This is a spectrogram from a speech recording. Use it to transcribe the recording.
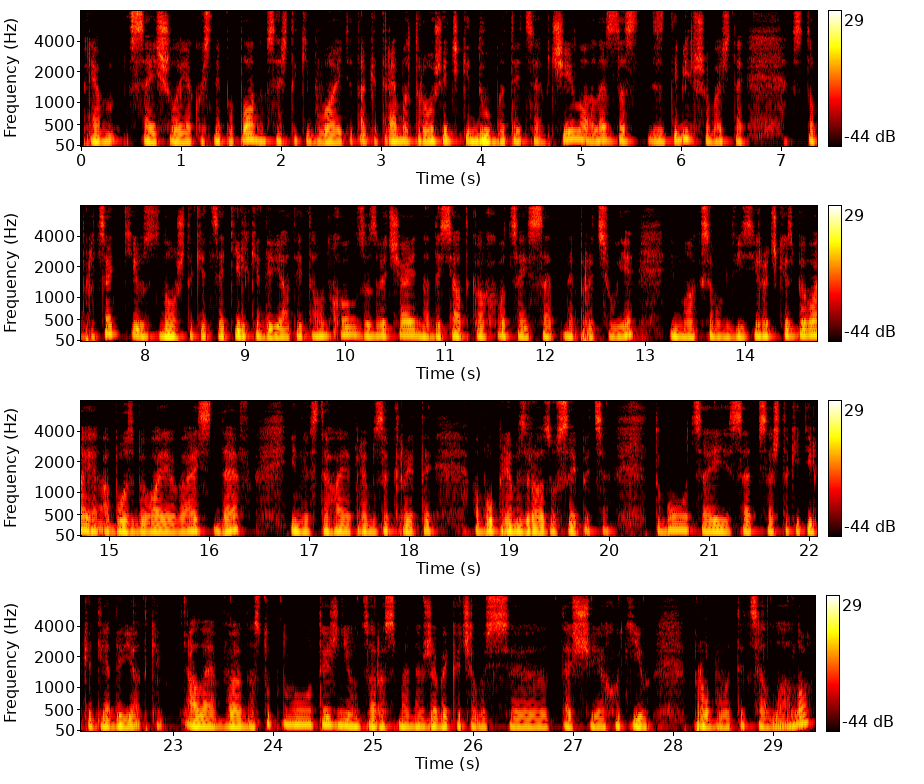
прям все йшло якось не по плану. Все ж таки бувають атаки. Треба трошечки думати. Це вчило, але з- здебільшого, бачите, 100%. Знову ж таки, це тільки дев'ятий таунхол. Зазвичай на десятках оцей сет не працює. Він максимум дві зірочки збиває, або збиває весь деф і не встигає прям закрити, або прям зразу сипеться. Тому цей сет все ж таки тільки для дев'ятки. Але в наступному тижні, от зараз в мене вже викачалось е, те, що я хотів пробувати, це Лало.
